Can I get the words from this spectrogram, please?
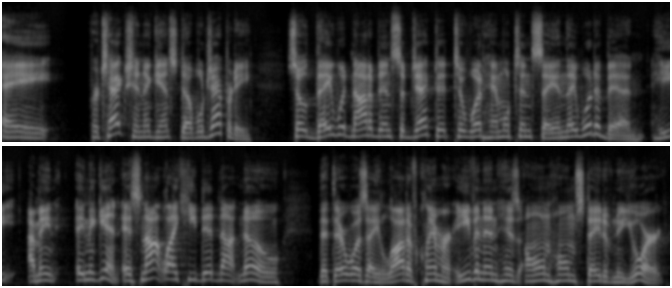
a protection against double jeopardy. So they would not have been subjected to what Hamilton's saying they would have been. He, I mean, and again, it's not like he did not know that there was a lot of clamor, even in his own home state of New York.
